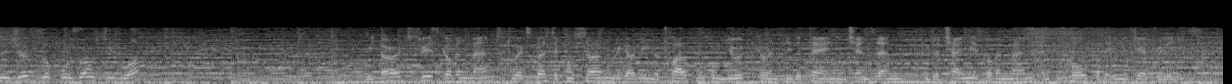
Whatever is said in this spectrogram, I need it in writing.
de jeunes opposants chinois. We urge Swiss government to express the concern regarding the 12 Hong Kong youth currently detained in Shenzhen to the Chinese government and to call for the immediate release.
